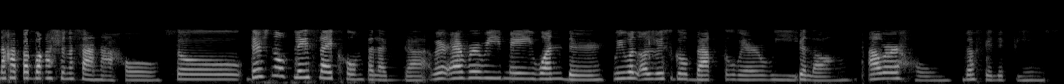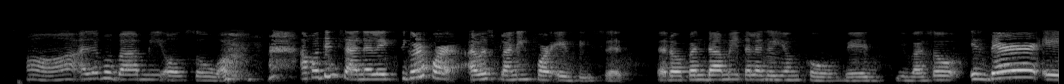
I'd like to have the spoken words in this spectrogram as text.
nakapagbakasyon na sana ako. So, there's no place like home talaga. Wherever we may wander, we will always go back to where we belong. Our home, the Philippines. Oh, alam mo ba, me also. Ako din sana, like, siguro for, I was planning for a visit. Pero pandamay talaga yung COVID, di ba? So, is there a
